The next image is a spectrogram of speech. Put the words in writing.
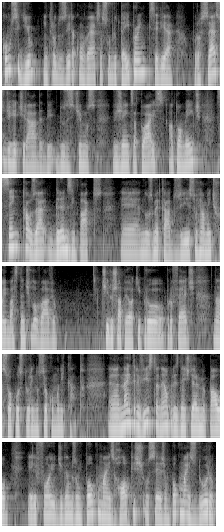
conseguiu introduzir a conversa sobre o tapering, que seria o processo de retirada de, dos estímulos vigentes atuais, atualmente, sem causar grandes impactos é, nos mercados. E isso realmente foi bastante louvável. Tiro o chapéu aqui para o Fed na sua postura e no seu comunicado. Uh, na entrevista, né, o presidente Jeremy Powell ele foi, digamos, um pouco mais hawkish, ou seja, um pouco mais duro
